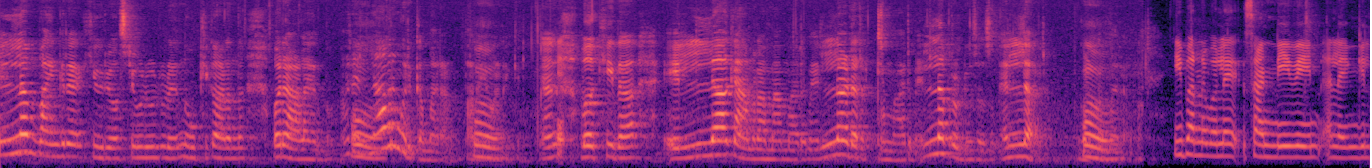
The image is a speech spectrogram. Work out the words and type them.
എല്ലാം ഭയങ്കര ക്യൂരിയോസിറ്റിയോടുകൂടി നോക്കി കാണുന്ന ഒരാളായിരുന്നു. അവരെല്ലാവരും ഗുരുക്കന്മാരാണ് പറയുവാണെങ്കിൽ. ഞാൻ വർക്ക് ചെയ്ത എല്ലാ ക്യാമറാമാന്മാരും എല്ലാ ഡയറക്ടർമാരും എല്ലാ പ്രൊഡ്യൂസേഴ്സും എല്ലാവരും ഗുരുക്കന്മാരാണ്. ഈ പറഞ്ഞ പോലെ സണ്ണി വെയിൻ അല്ലെങ്കിൽ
